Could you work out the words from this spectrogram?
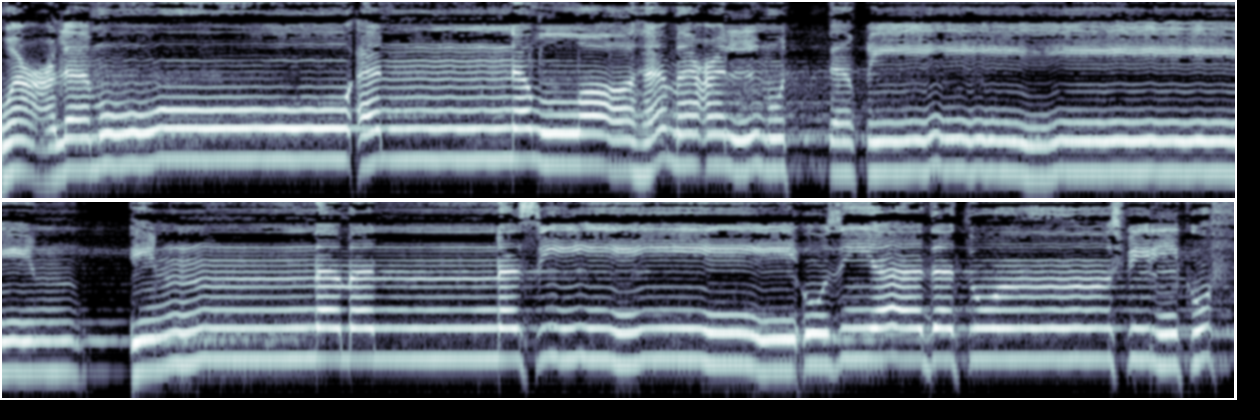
واعلموا أن الله مع المتقين. إنما النسيء زيادة في الكفر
